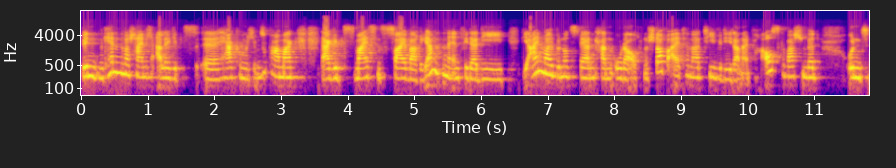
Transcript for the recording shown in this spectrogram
Binden kennen wahrscheinlich alle, gibt es äh, herkömmlich im Supermarkt. Da gibt es meistens zwei Varianten, entweder die, die einmal benutzt werden kann oder auch eine Stoffalternative, die dann einfach ausgewaschen wird. Und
